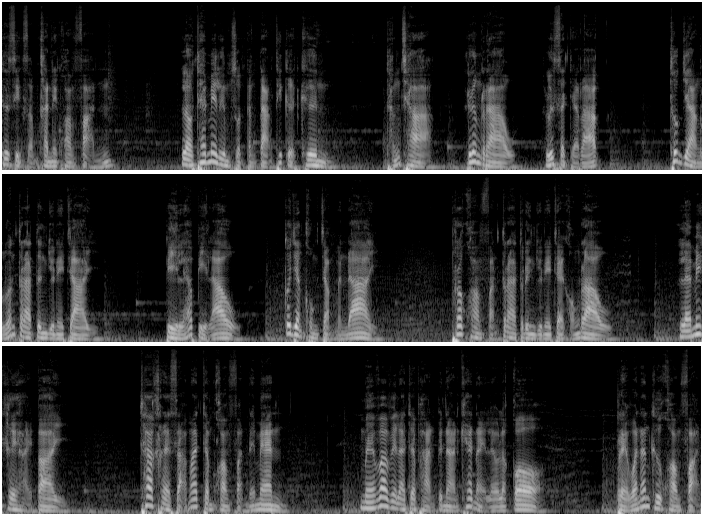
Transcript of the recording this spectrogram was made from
คือสิ่งสำคัญในความฝัน เราแทบไม่ลืมส่วนต่างๆ ที่เกิดขึ้น ทั้งฉาก เรื่องราว หรือสัญลักษณ์ ทุกอย่างล้วนตราตรึงอยู่ในใจ ปีแล้วปีเล่า ก็ยังคงจำมันได้ เพราะความฝันตราตรึงอยู่ในใจของเรา และไม่เคยหายไป ถ้าใครสามารถจำความฝันได้แม่น แม้ว่าเวลาจะผ่านไปนานแค่ไหนแล้วละก็ แปลว่านั่นคือความฝัน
